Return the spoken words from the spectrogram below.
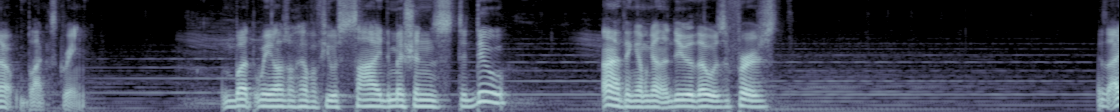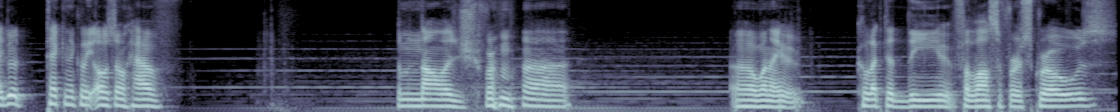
No, black screen. But we also have a few side missions to do. I think I'm gonna do those first. Because I do technically also have some knowledge from uh, uh, when I collected the Philosopher's Scrolls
